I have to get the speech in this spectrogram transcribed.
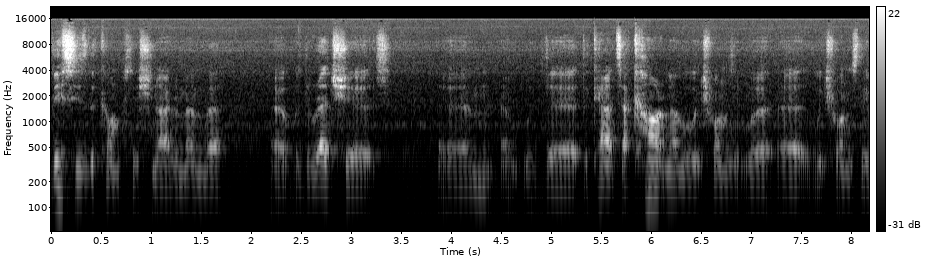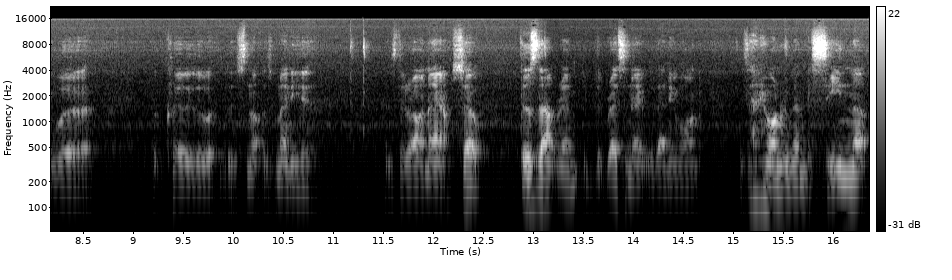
this is the composition I remember uh, with the red shirts um, with the the characters. I can't remember which ones it were, uh, which ones they were, but clearly there were, there's not as many as there are now. So, does that resonate with anyone? Does anyone remember seeing that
